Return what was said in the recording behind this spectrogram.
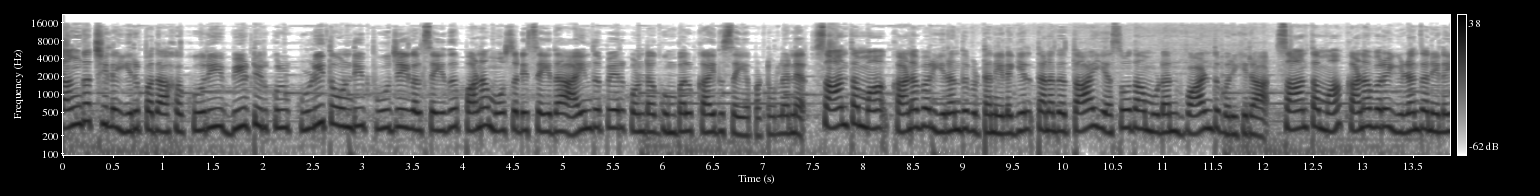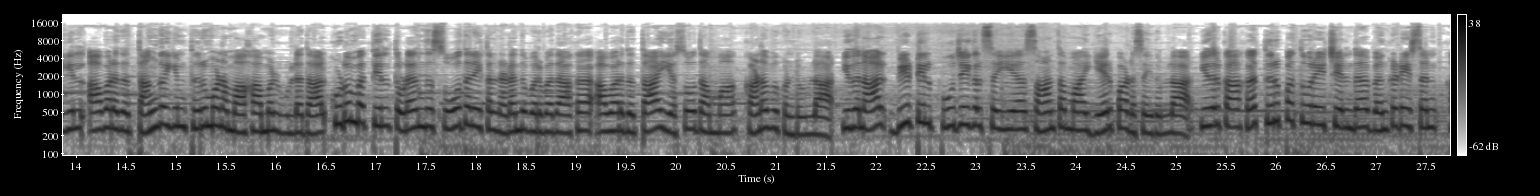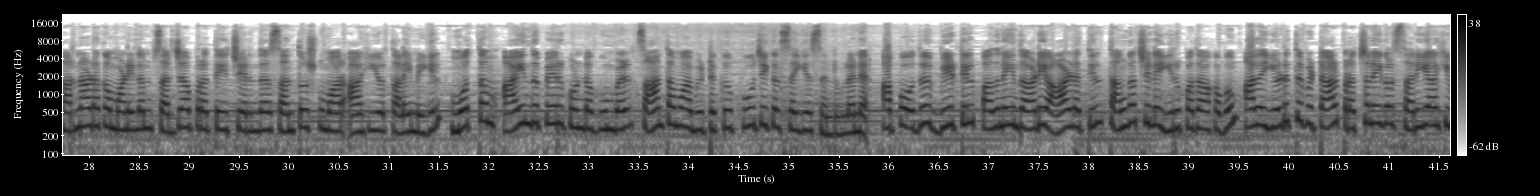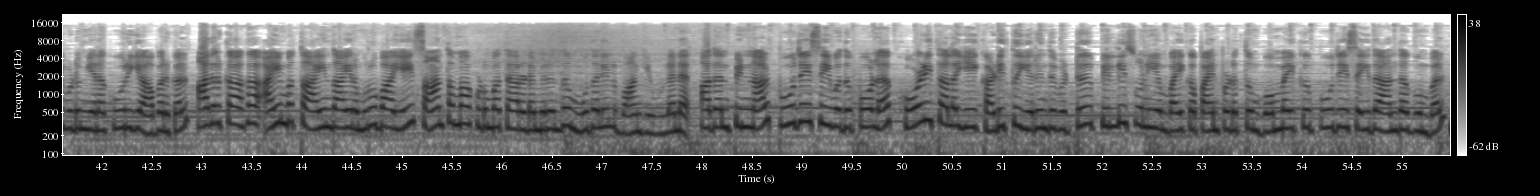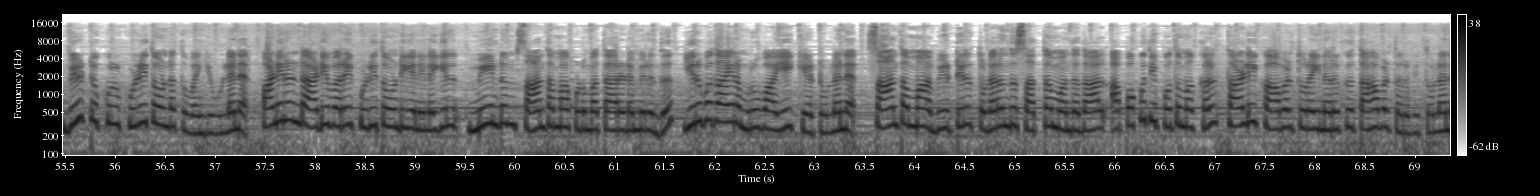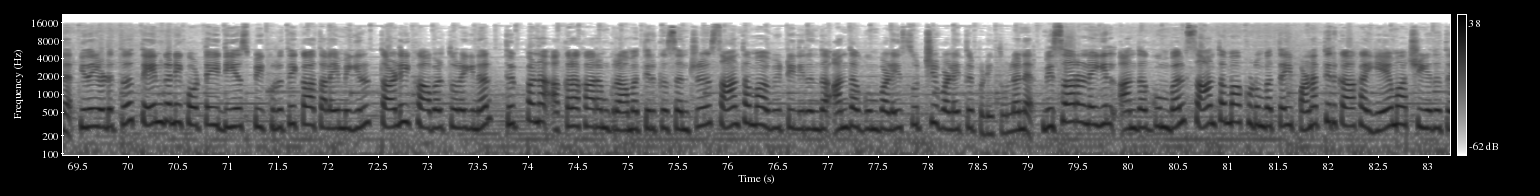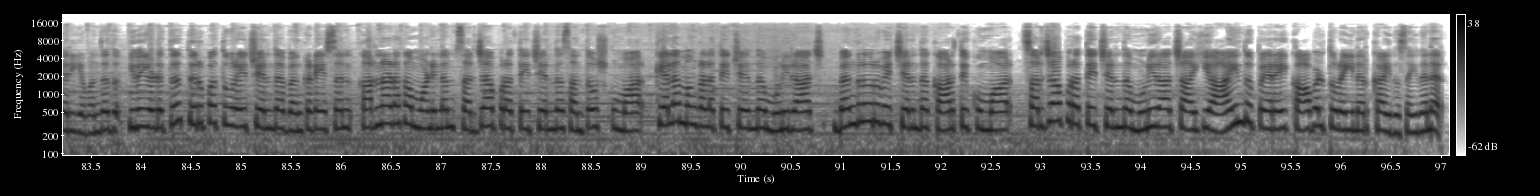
தங்கச்சிலை இருப்பதாக கூறி வீட்டிற்குள் குழி தோண்டி பூஜைகள் செய்து பண மோசடி செய்த ஐந்து பேர் கொண்ட கும்பல் கைது செய்யப்பட்டுள்ளனர். சாந்தம்மா கணவர் இறந்துவிட்ட நிலையில் தனது தாய் யசோதாமுடன் வாழ்ந்து வருகிறார். சாந்தம்மா கணவரை இழந்த நிலையில் அவரது தங்கையும் திருமணமாகாமல் உள்ளதால் குடும்பத்தில் தொடர்ந்து சோதனைகள் நடந்து வருவதாக அவரது தாய் யசோதம்மா கனவு கொண்டுள்ளார். இதனால் வீட்டில் பூஜைகள் செய்ய சாந்தம்மா ஏற்பாடு செய்துள்ளார். இதற்காக திருப்பத்தூரைச் சேர்ந்த வெங்கடேசன் கர்நாடக மாநிலம் சர்ஜாபுரத்தைச் சேர்ந்த சந்தோஷ்குமார் ஆகியோர் தலைமையில் மொத்தம் ஐந்து பேர் கொண்ட கும்பல் சாந்தம்மா வீட்டுக்கு பூஜைகள் செய்ய சென்றுள்ளனர். அப்போது வீட்டில் பதினைந்து அடி ஆழத்தில் தங்கச்சிலை இருப்பதாகவும் அதை எடுத்துவிட்டால் பிரச்சனைகள் சரியாகிவிடும் என கூறிய அவர்கள் அதற்காக ஐம்பத்து ஐந்தாயிரம் ரூபாயை சாந்தமா குடும்பத்தாரிடமிருந்து முதலில் வாங்கியுள்ளனர். அதன் பின்னால் பூஜை செய்வது போல கோழித்தலையை கடித்து எறிந்துவிட்டு பில்லி சூனியம் வைக்க பயன்படுத்தும் பொம்மைக்கு பூஜை செய்த அந்த கும்பல் வீட்டுக்குள் குழி தோண்ட துவங்கியுள்ளனர். பனிரெண்டு அடி வரை குழி தோண்டிய நிலையில் மீண்டும் சாந்தம்மா குடும்பத்தாரிடமிருந்து இருபதாயிரம் ரூபாயை கேட்டுள்ளனர். சாந்தம்மா வீட்டில் தொடர்ந்து சத்தம் வந்ததால் அப்பகுதி பொதுமக்கள் தளி காவல்துறையினருக்கு தகவல் தெரிவித்துள்ளனர். இதையடுத்து தேன்கனிக்கோட்டை டிஎஸ்பி கிருத்திகா தலைமையில் தளி காவல்துறையினர் திப்பன அக்ரஹாரம் கிராமத்திற்கு சென்று சாந்தம்மா வீட்டில் இருந்த அந்த கும்பலை சுற்றி வளைத்து பிடித்துள்ளனர். விசாரணையில் அந்த கும்பல் சாந்தம்மா குடும்பத்தை பணத்திற்காக ஏமாற்றியது தெரிய வந்தது இதையடுத்து திருப்பத்தூரைச் சேர்ந்த வெங்கடேசன் கர்நாடக மாநிலம் சர்ஜாபுரத்தைச் சேர்ந்த சந்தோஷ்குமார் கெலமங்கலத்தைச் சேர்ந்த முனிராஜ் பெங்களூருவைச் சேர்ந்த கார்த்திக் குமார் சர்ஜாபுரத்தைச் சேர்ந்த முனிராஜ் ஆகிய ஐந்து பேரை காவல்துறையினர் கைது செய்தனர்.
